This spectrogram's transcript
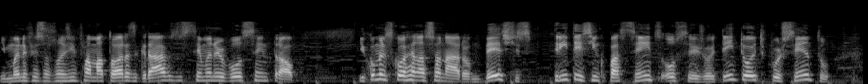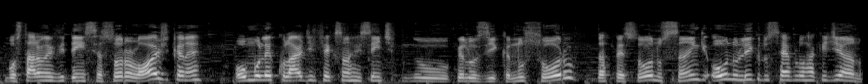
e manifestações inflamatórias graves do sistema nervoso central. E como eles correlacionaram destes 35 pacientes, ou seja, 88%, mostraram evidência sorológica, né, ou molecular de infecção recente no, pelo Zika no soro da pessoa, no sangue ou no líquido céfalo-raquidiano,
